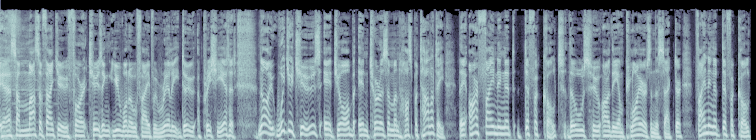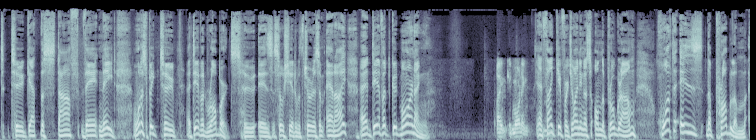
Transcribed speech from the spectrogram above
Yes, a massive thank you for choosing U105. We really do appreciate it. Now, would you choose a job in tourism and hospitality? They are finding it difficult, those who are the employers in the sector, finding it difficult to get the staff they need. I want to speak to uh, David Roberts, who is associated with Tourism NI. Uh, David, good morning. Hi, good morning. Yeah, thank you for joining us on the programme. What is the problem?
